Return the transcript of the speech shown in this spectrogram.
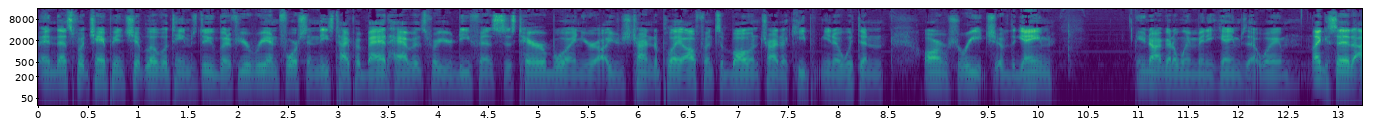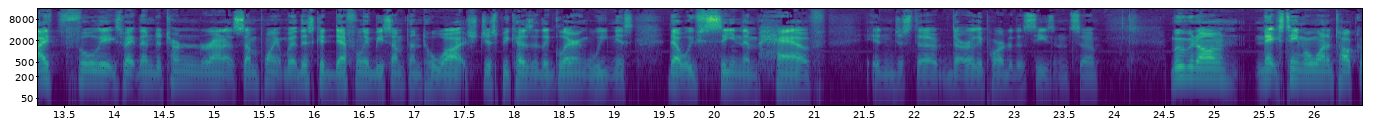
and that's what championship level teams do. But if you're reinforcing these type of bad habits where your defense is terrible and you're you're just trying to play offensive ball and try to keep you know within arm's reach of the game, you're not going to win many games that way. Like I said, I fully expect them to turn it around at some point, but this could definitely be something to watch just because of the glaring weakness that we've seen them have in just the the early part of the season. So moving on, next team I want to talk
